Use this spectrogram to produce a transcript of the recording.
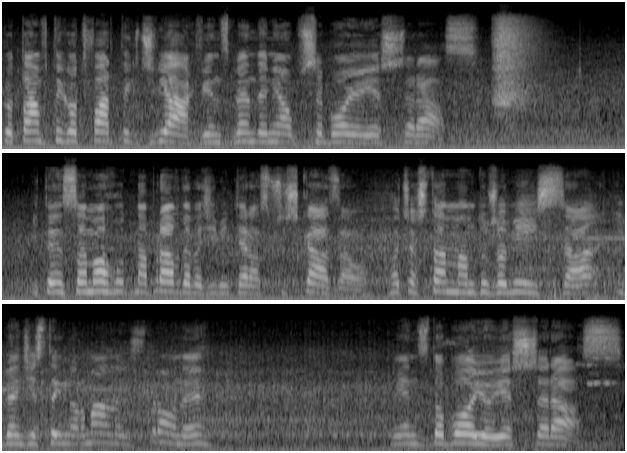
tylko tam w tych otwartych drzwiach, więc będę miał przeboje jeszcze raz. I ten samochód naprawdę będzie mi teraz przeszkadzał. Chociaż tam mam dużo miejsca i będzie z tej normalnej strony, więc do boju jeszcze raz.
